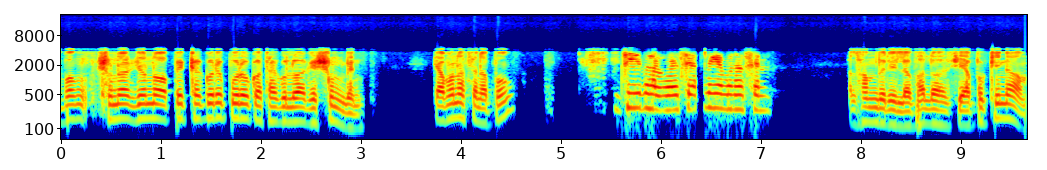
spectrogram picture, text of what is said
এবং শোনার জন্য অপেক্ষা করে পুরো কথাগুলো আগে শুনবেন। কেমন আছেন আপু? জি ভালো আছি। আপনি কেমন আছেন? আলহামদুলিল্লাহ ভালো আছি। আপু কি নাম?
